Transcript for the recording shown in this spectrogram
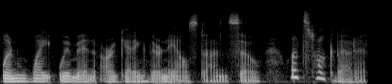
when white women are getting their nails done. So let's talk about it.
